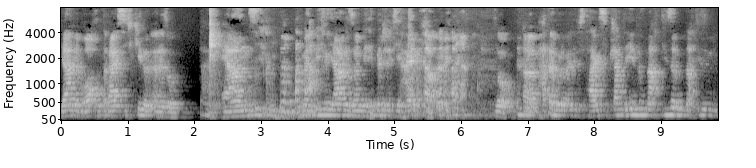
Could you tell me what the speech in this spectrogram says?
ja, wir brauchen 30 Kilo. Und alle so, dein Ernst? Ich meine, wie viele Jahre sollen wir hier bitte die Heilkrabbeln? So, ähm, hat dann wohl am Ende des Tages geklappt. Jedenfalls nach diesem, nach diesem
